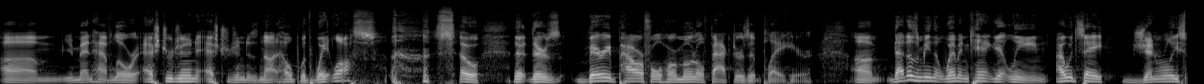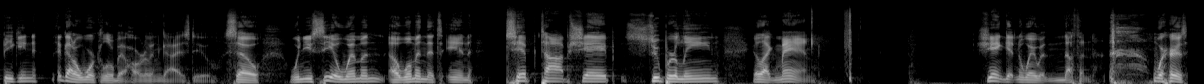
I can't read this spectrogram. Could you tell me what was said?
Um, you men have lower estrogen. Estrogen does not help with weight loss. so th- there's very powerful hormonal factors at play here. Um, that doesn't mean that women can't get lean. I would say, generally speaking, they've got to work a little bit harder than guys do. So when you see a woman, a woman that's in tip top shape, super lean, you're like, man, she ain't getting away with nothing. Whereas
